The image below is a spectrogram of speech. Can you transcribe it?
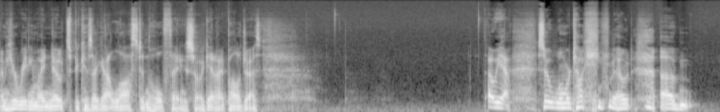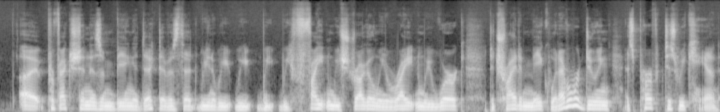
I'm here reading my notes because I got lost in the whole thing. So, again, I apologize. Oh, yeah. So, when we're talking about um, uh, perfectionism being addictive is that you know we, we we we fight and we struggle and we write and we work to try to make whatever we're doing as perfect as we can.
